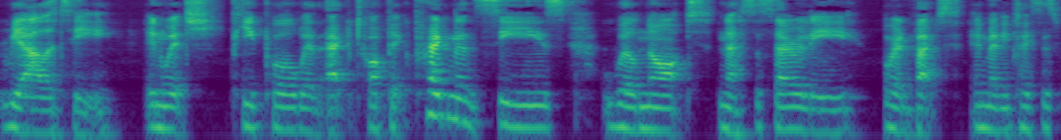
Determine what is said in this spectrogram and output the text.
reality in which people with ectopic pregnancies will not necessarily or in fact in many places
